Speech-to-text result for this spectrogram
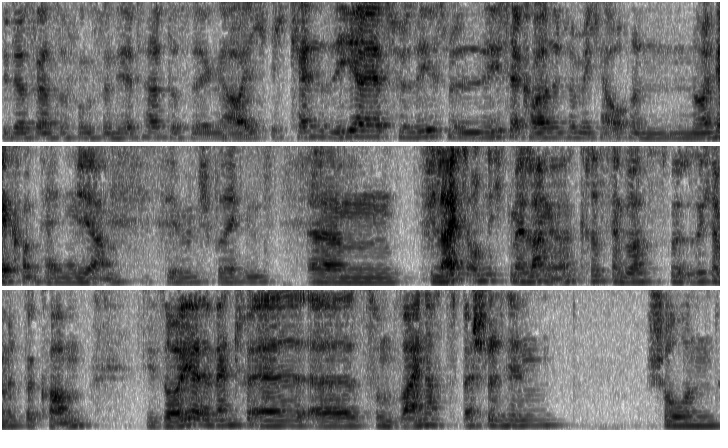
wie das Ganze funktioniert hat. Deswegen, aber ich, ich kenne sie ja jetzt für sie, ist, sie ist ja quasi für mich auch eine neue Companion. Ja. Dementsprechend. Ähm, vielleicht auch nicht mehr lange. Christian, du hast es mit, sicher mitbekommen. Sie soll ja eventuell äh, zum Weihnachtsspecial hin schon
